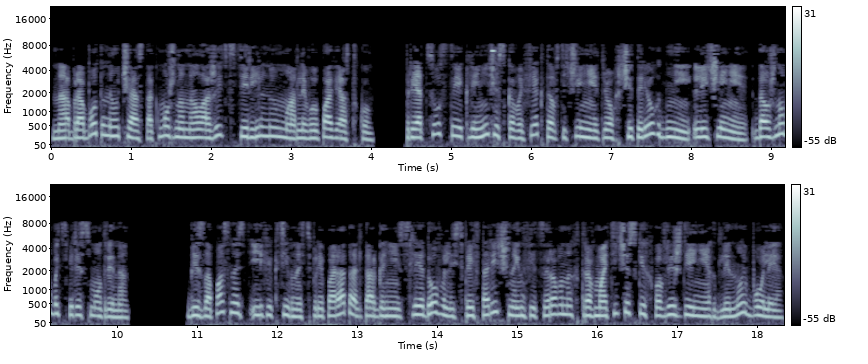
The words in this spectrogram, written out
На обработанный участок можно наложить стерильную марлевую повязку. При отсутствии клинического эффекта в течение 3-4 дней лечение должно быть пересмотрено. Безопасность и эффективность препарата Альтарга не исследовались при вторично инфицированных травматических повреждениях длиной более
